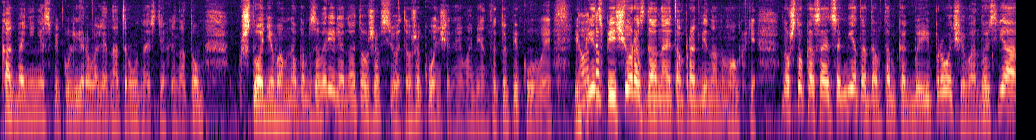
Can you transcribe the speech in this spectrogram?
как бы они не спекулировали на трудностях и на том, что они во многом заварили, но это уже все, это уже конченые моменты, тупиковые. И, А в принципе, еще раз, да, на этом продвинутом округе. Но что касается методов там как бы и прочего, то есть я,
